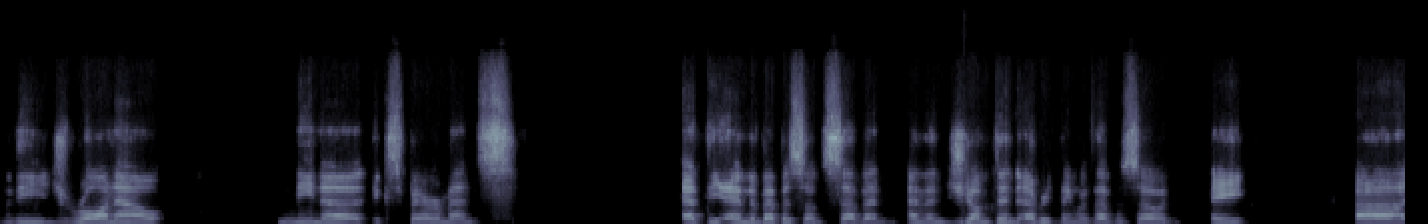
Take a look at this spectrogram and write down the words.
the drawn out Nina experiments at the end of episode seven and then jumped into everything with episode eight. Uh,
